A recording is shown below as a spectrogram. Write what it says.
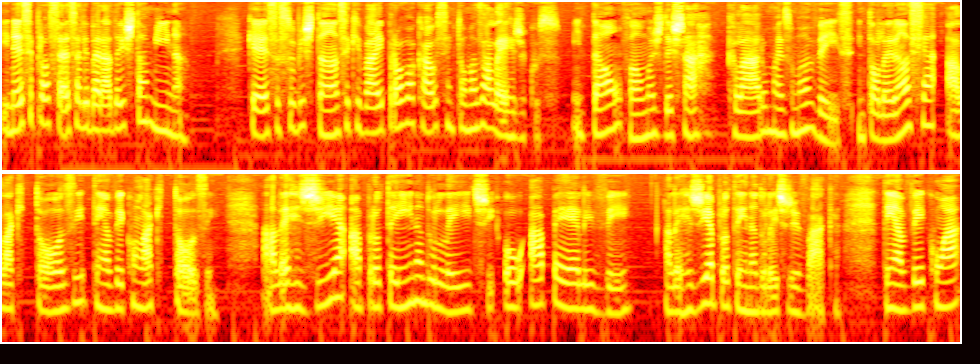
e nesse processo é liberada a histamina, que é essa substância que vai provocar os sintomas alérgicos. Então, vamos deixar claro mais uma vez: intolerância à lactose tem a ver com lactose. alergia à proteína do leite ou APLV, alergia à proteína do leite de vaca, tem a ver com a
